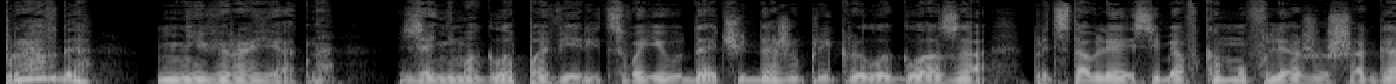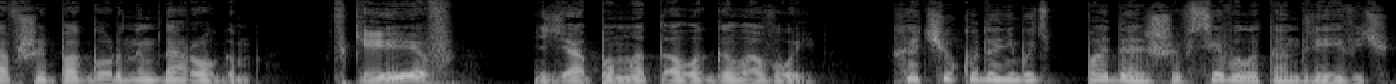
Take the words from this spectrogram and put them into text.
Правда?» «Невероятно!» Я не могла поверить своей удаче, даже прикрыла глаза, представляя себя в камуфляже, шагавшей по горным дорогам. «В Киев?» Я помотала головой. «Хочу куда-нибудь подальше, Всеволод Андреевич».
